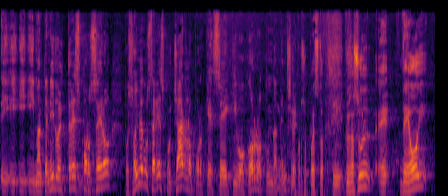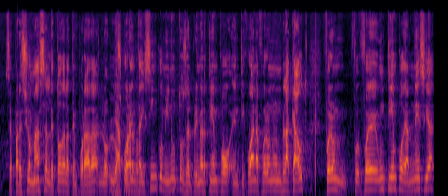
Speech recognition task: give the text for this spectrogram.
y- y- y mantenido el 3 por 0. Pues hoy me gustaría escucharlo porque se equivocó rotundamente. Sí, por supuesto. Cruz Azul eh, de hoy se pareció más al de toda la temporada. Lo- los acuerdo. 45 minutos del primer tiempo en Tijuana fueron un blackout, fueron, fue, fue un tiempo de amnesia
